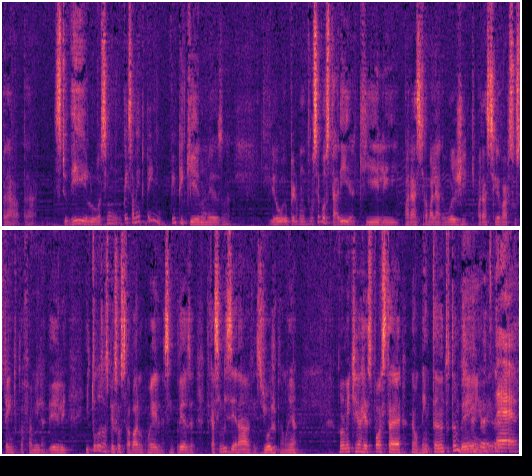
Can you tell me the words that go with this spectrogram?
para destruí-lo, assim, um pensamento bem, bem pequeno mesmo, né? Eu, eu pergunto, você gostaria que ele parasse de trabalhar hoje, que parasse de levar sustento para a família dele e todas as pessoas que trabalham com ele nessa empresa ficassem miseráveis de hoje para amanhã? Normalmente a resposta é, não, nem tanto também. Nem tanto. É.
